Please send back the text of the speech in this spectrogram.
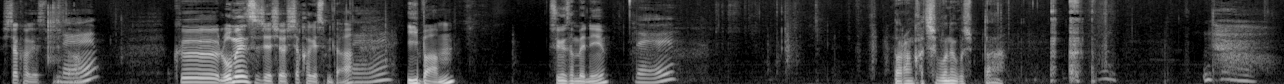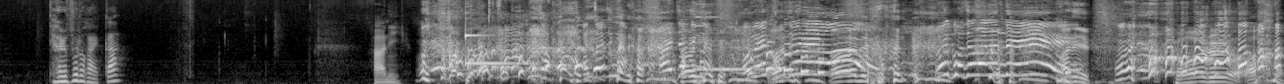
시작하겠습니다. 네. 그 로맨스 제시어 시작하겠습니다. 네. 이밤 수인 선배님. 네. 너랑 같이 보내고 싶다. 별 보러 갈까? 아니. 아, 짜증나. 아, 짜증나. 아, 왜 거절해요? 아니, 왜 거절하는데? 아니, 별을, 아,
